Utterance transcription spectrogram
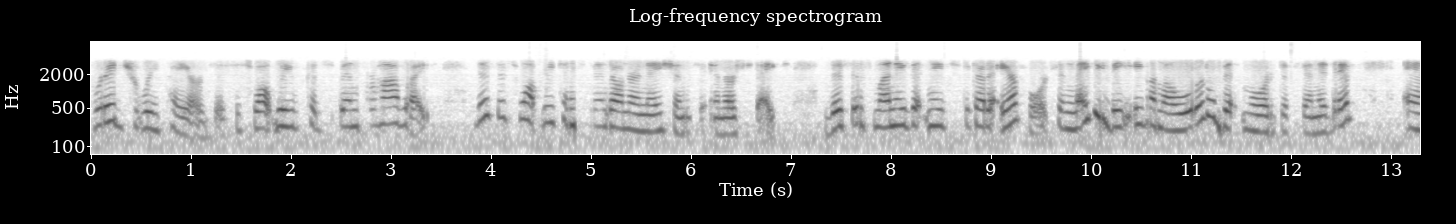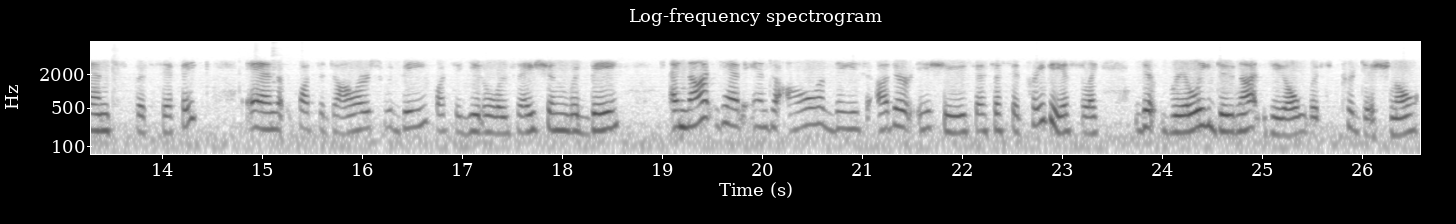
bridge repair. This is what we could spend for highways. This is what we can spend on our nation's interstates. This is money that needs to go to airports and maybe be even a little bit more definitive and specific and what the dollars would be, what the utilization would be, and not get into all of these other issues, as I said previously, that really do not deal with traditional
